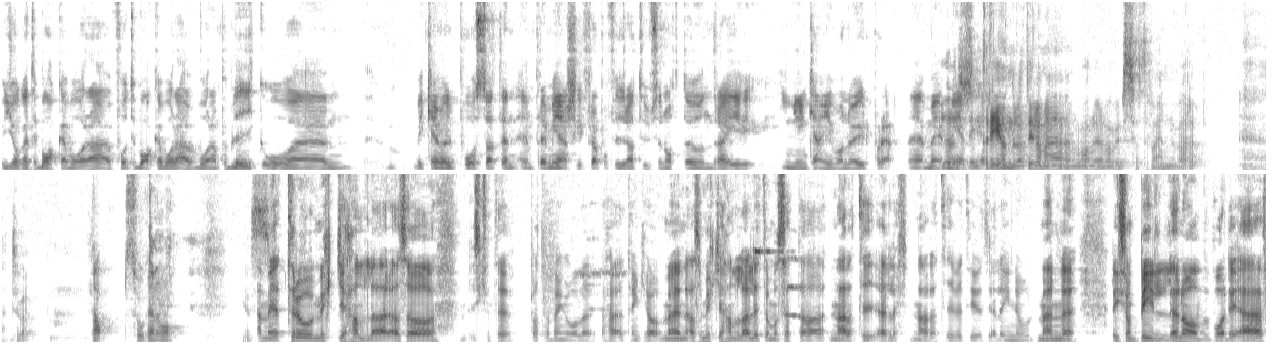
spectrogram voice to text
jogga tillbaka våra, få tillbaka våra, våran publik och eh, vi kan väl påstå att en, en premiärsiffra på 4800 är, ingen kan ju vara nöjd på den. Eh, med, med det. 300 till och med var det David, så det var ännu värre. Eh, tyvärr. Ja, så kan det vara. Yes. Ja, men jag tror mycket handlar, alltså, vi ska inte prata bengaler här tänker jag, men alltså mycket handlar lite om att sätta narrativ, eller narrativet är ju ett jävla inord, men eh, liksom bilden av vad det är.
